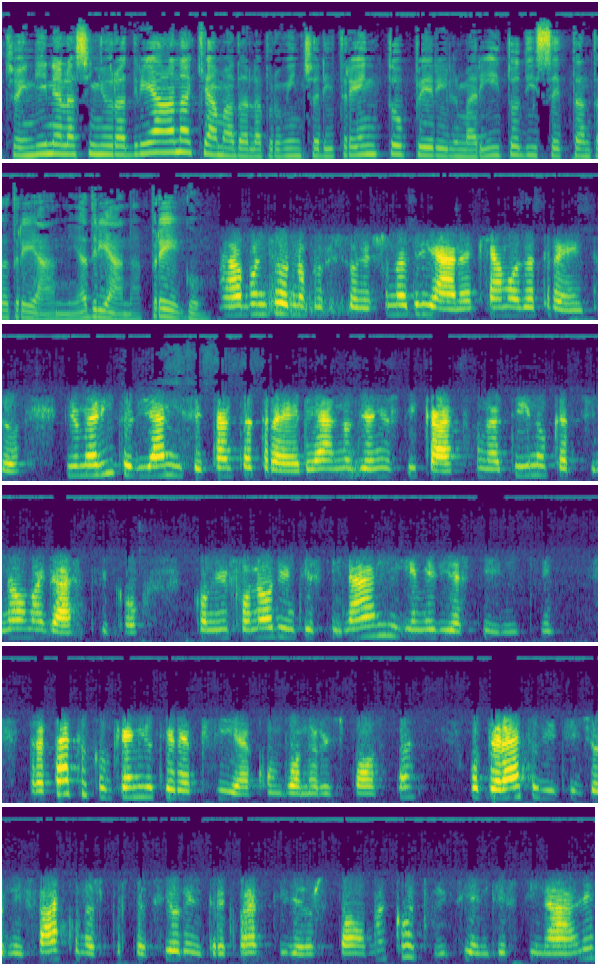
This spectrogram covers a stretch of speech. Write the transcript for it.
C'è in linea la signora Adriana, chiama dalla provincia di Trento per il marito di 73 anni. Adriana, prego. Ah, buongiorno professore, sono Adriana, chiamo da Trento. Mio marito di anni 73 le hanno diagnosticato un adenocarcinoma gastrico con linfonodi intestinali e mediastinici. Trattato con chemioterapia con buona risposta, operato dieci giorni fa con asportazione in tre quarti dello stomaco e pulizia intestinale,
